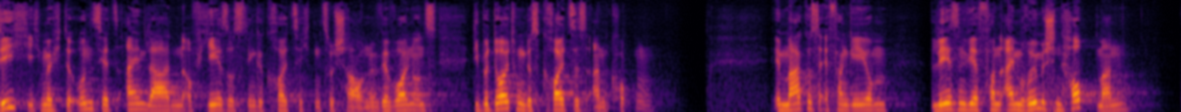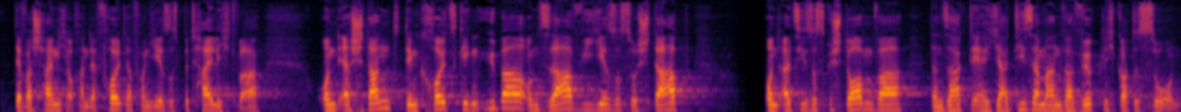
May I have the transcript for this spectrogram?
dich, ich möchte uns jetzt einladen, auf Jesus, den Gekreuzigten, zu schauen. Und wir wollen uns die Bedeutung des Kreuzes angucken. Im Markus-Evangelium lesen wir von einem römischen Hauptmann, der wahrscheinlich auch an der Folter von Jesus beteiligt war. Und er stand dem Kreuz gegenüber und sah, wie Jesus so starb. Und als Jesus gestorben war, dann sagte er, ja, dieser Mann war wirklich Gottes Sohn.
